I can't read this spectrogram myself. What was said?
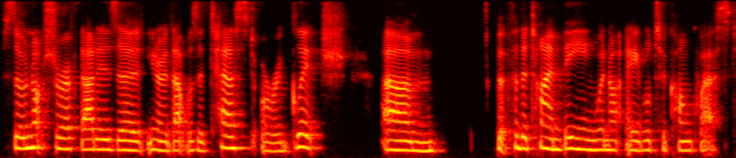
So not sure if that is a, you know, that was a test or a glitch. Um, but for the time being, we're not able to conquest.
